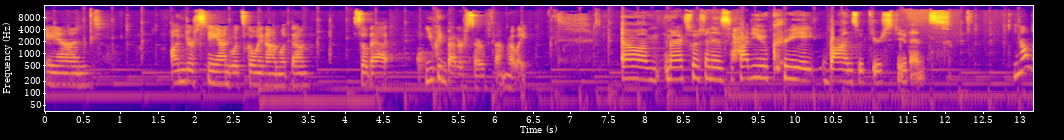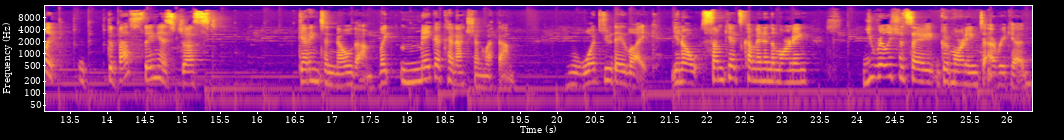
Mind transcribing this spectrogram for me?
and understand what's going on with them so that you can better serve them really. Um, my next question is how do you create bonds with your students? You know, like the best thing is just getting to know them, like make a connection with them. What do they like? You know, some kids come in in the morning. You really should say good morning to every kid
